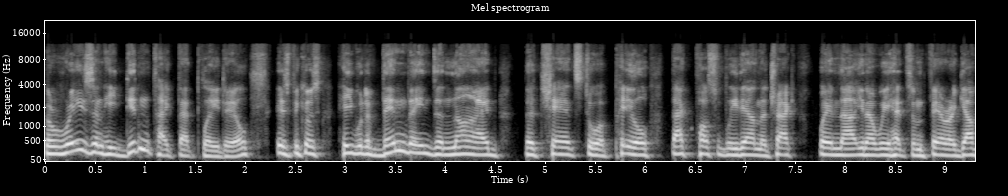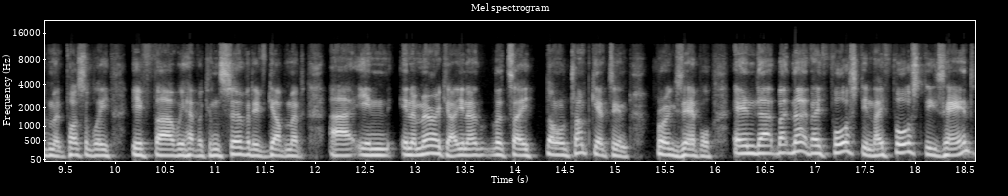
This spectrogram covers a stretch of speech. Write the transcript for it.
The reason he didn't take that plea deal is because he would have then been denied the chance to appeal back possibly down the track when uh, you know we had some fairer government possibly if uh, we have a conservative government uh, in in America. You know let's say Donald Trump gets in for example. And uh, but no they forced him. They forced his hand.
